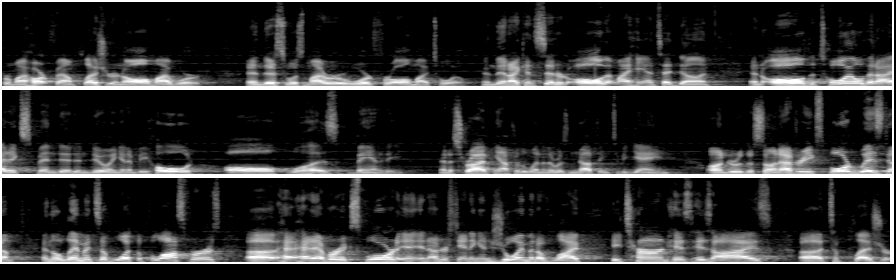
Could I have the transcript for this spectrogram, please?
for my heart found pleasure in all my work, and this was my reward for all my toil. And then I considered all that my hands had done, and all the toil that I had expended in doing it, and behold, all was vanity, and a striving after the wind, and there was nothing to be gained under the sun. After he explored wisdom and the limits of what the philosophers uh, had, ever explored in, understanding enjoyment of life, he turned his, his eyes uh, to pleasure.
